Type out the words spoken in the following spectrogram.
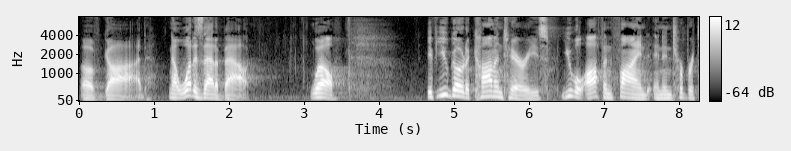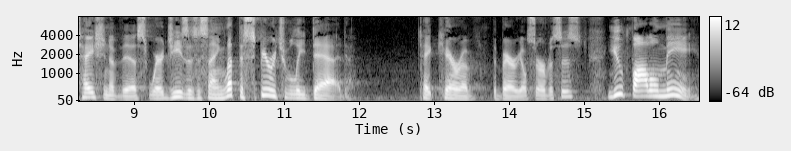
of God. Now, what is that about? Well, if you go to commentaries, you will often find an interpretation of this where Jesus is saying, Let the spiritually dead take care of the burial services. You follow me.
